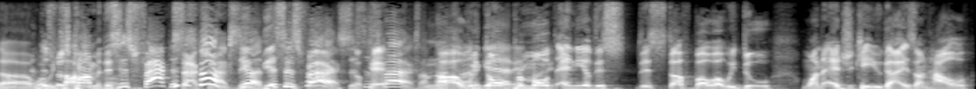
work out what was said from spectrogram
the what this we was common. about. This is facts. This is actually, facts, yeah, This, this is facts. This is okay? facts. I'm not Uh, we to don't promote anybody. any of this this stuff, but what we do want to educate you guys on how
